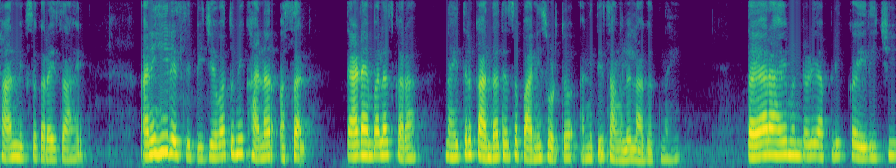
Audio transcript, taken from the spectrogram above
छान मिक्स करायचं आहे. आणि ही रेसिपी जेव्हा तुम्ही खाणार असाल त्या टायमालाच करा. नाहीतर कांदा त्याचं पाणी सोडतं आणि ते चांगलं लागत नाही. तयार आहे मंडळी आपली कैरीची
